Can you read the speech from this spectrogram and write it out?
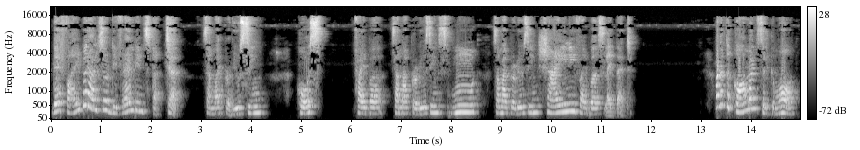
Their fiber also different in structure. Some are producing coarse fiber, some are producing smooth, some are producing shiny fibers like that. One of the common silk moth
